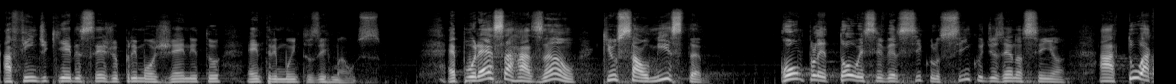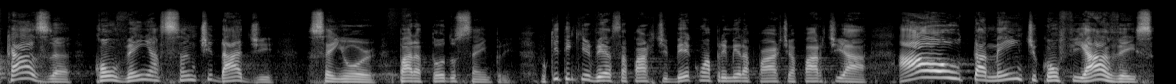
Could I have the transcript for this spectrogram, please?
a fim de que ele seja o primogênito entre muitos irmãos. É por essa razão que o salmista completou esse versículo 5 dizendo assim, ó: A tua casa convém a santidade, Senhor, para todos sempre. O que tem que ver essa parte B com a primeira parte, a parte A? Altamente confiáveis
